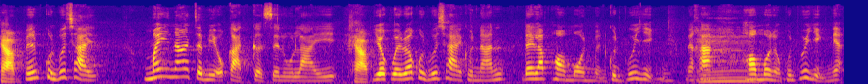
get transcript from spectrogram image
ครับ เพราะฉะนั้นคุณผู้ชายไม่น่าจะมีโอกาสเกิดเซลลูไลท์ครับ ยกเว้นว่าคุณผู้ชายคนนั้นได้รับฮอร์โมนเหมือนคุณผู้หญิงนะคะอืมฮอร์โมนของคุณผู้หญิงเนี่ย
